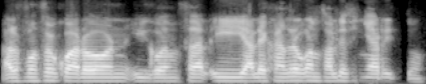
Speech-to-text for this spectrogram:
Alfonso Cuarón y, Gonzal y Alejandro González Iñárritu.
